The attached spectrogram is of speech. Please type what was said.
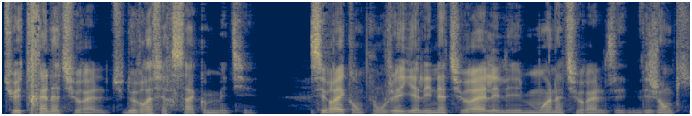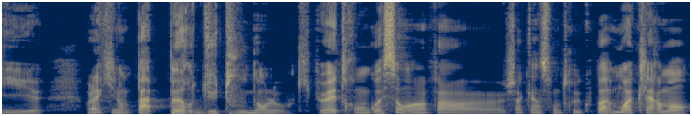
tu es très naturel, tu devrais faire ça comme métier. C'est vrai qu'en plongée, il y a les naturels et les moins naturels. C'est des gens qui, euh, voilà, qui n'ont pas peur du tout dans l'eau, qui peut être angoissant. Hein. Enfin, euh, chacun son truc ou pas. Moi, clairement,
